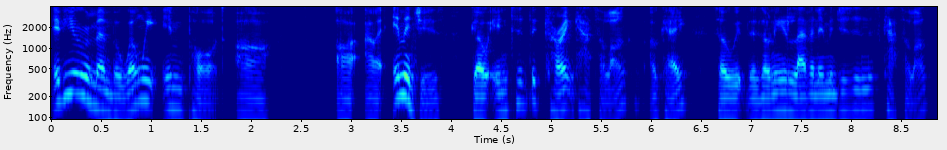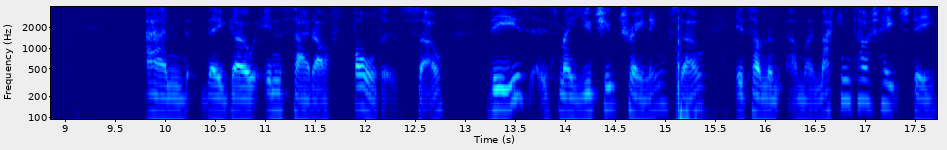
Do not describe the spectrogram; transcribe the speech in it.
if you remember when we import our our, our images go into the current catalog, okay? So there's only 11 images in this catalog and they go inside our folders. So these is my YouTube training. So it's on the on my Macintosh HD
